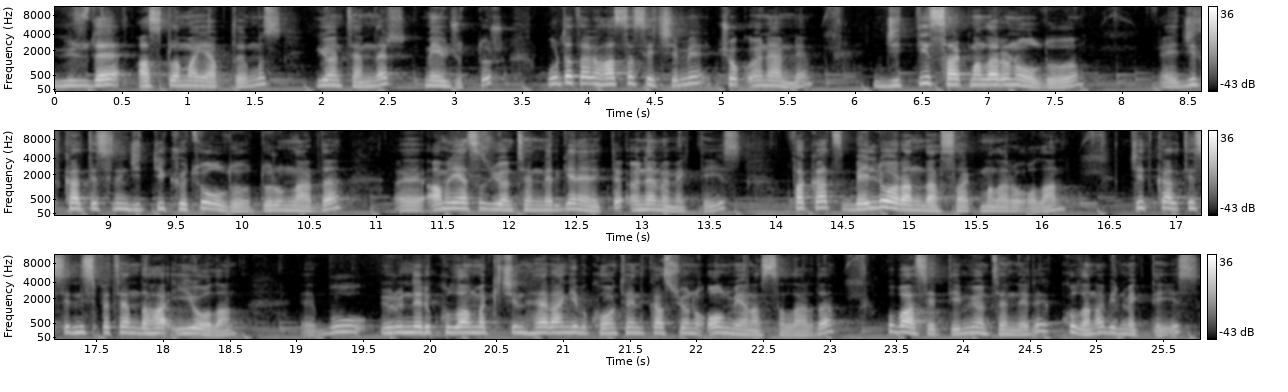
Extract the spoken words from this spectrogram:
yüzde askılama yaptığımız yöntemler mevcuttur. Burada tabi hasta seçimi çok önemli. Ciddi sarkmaların olduğu, e, cilt kalitesinin ciddi kötü olduğu durumlarda e, ameliyatsız yöntemleri genellikle önermemekteyiz. Fakat belli oranda sarkmaları olan, cilt kalitesi nispeten daha iyi olan, bu ürünleri kullanmak için herhangi bir kontraindikasyonu olmayan hastalarda bu bahsettiğim yöntemleri kullanabilmekteyiz.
